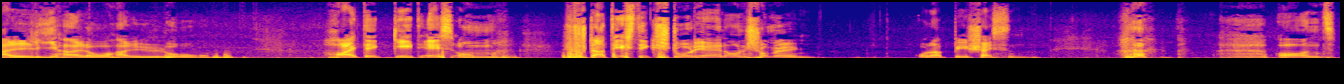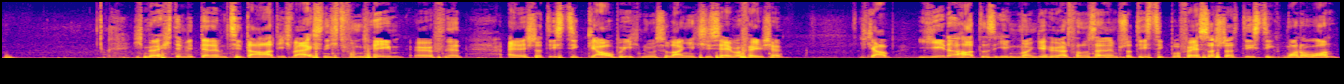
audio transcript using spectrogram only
Hallo, hallo. Heute geht es um Statistik, Studien und Schummeln oder Bescheißen. und ich möchte mit einem Zitat, ich weiß nicht von wem, eröffnen. Eine Statistik glaube ich nur, solange ich sie selber fälsche. Ich glaube, jeder hat das irgendwann gehört von seinem Statistikprofessor, Statistik 101.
